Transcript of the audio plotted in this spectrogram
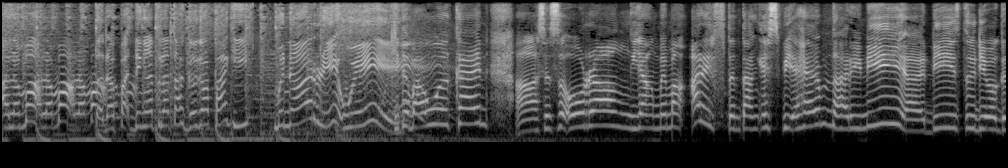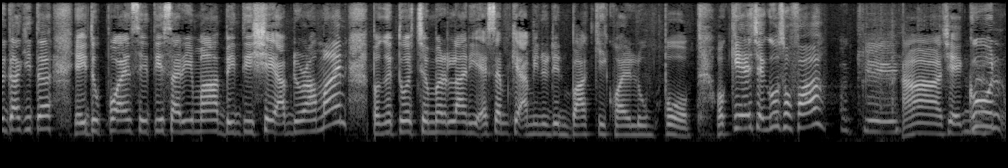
Alamak, alamak, alamak. Tak dapat dengar telatah gegar pagi. Menarik weh. Kita bawakan uh, seseorang yang memang arif tentang SPM hari ini uh, di studio gegar kita iaitu Puan Siti Sarimah binti Syekh Abdul Rahman, Pengetua Cemerlang di SMK Aminuddin Baki Kuala Lumpur. Okey cikgu Sofa? Okey. Ha, cikgu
